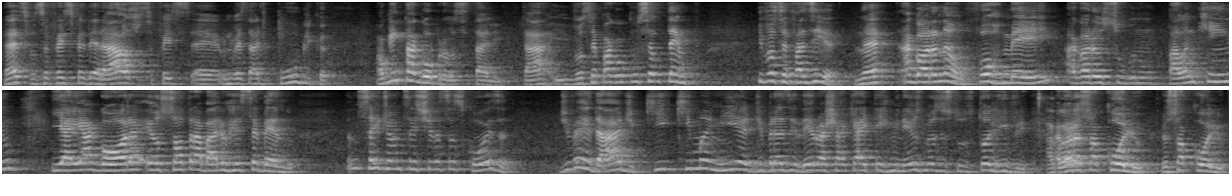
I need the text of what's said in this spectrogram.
Né? Se você fez federal, se você fez é, universidade pública, alguém pagou para você estar ali, tá? E você pagou com o seu tempo. E você fazia, né? Agora não, formei, agora eu subo num palanquinho e aí agora eu só trabalho recebendo. Eu não sei de onde vocês tiram essas coisas. De verdade, que, que mania de brasileiro achar que, ai, terminei os meus estudos, tô livre. Agora, agora eu só colho, eu só colho.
